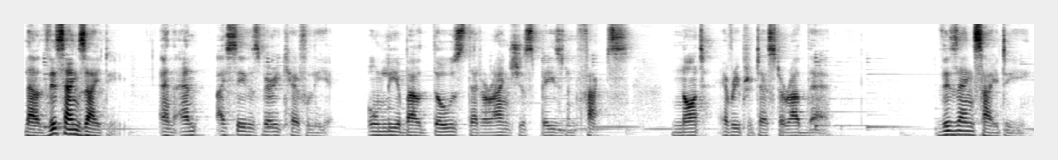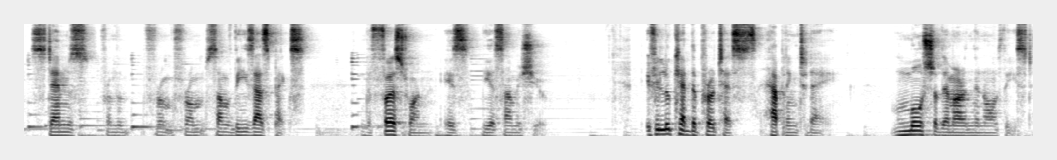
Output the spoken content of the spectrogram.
Now, this anxiety, and, and I say this very carefully, only about those that are anxious based on facts, not every protester out there this anxiety stems from, the, from, from some of these aspects. The first one is the Assam issue. If you look at the protests happening today, most of them are in the northeast.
